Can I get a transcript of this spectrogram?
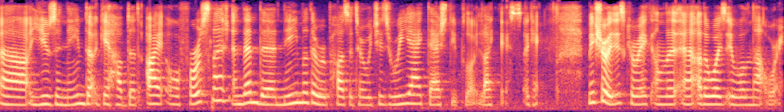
uh, username.github.io forward slash and then the name of the repository which is react dash deploy like this. Okay. Make sure it is correct uh, otherwise it will not work.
